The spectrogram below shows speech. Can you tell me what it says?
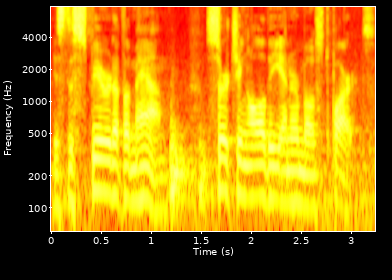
is the spirit of a man searching all the innermost parts.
